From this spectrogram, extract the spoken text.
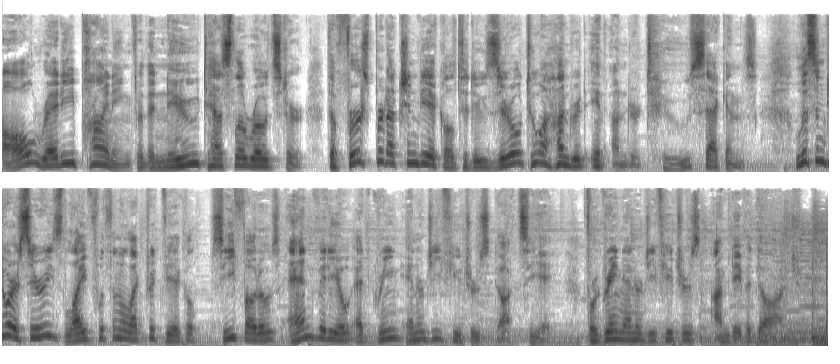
already pining for the new Tesla Roadster, the first production vehicle to do 0 to 100 in under two seconds. Listen to our series, Life with an Electric Vehicle, see photos and video at greenenergyfutures.ca. For Green Energy Futures, I'm David Dodge.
